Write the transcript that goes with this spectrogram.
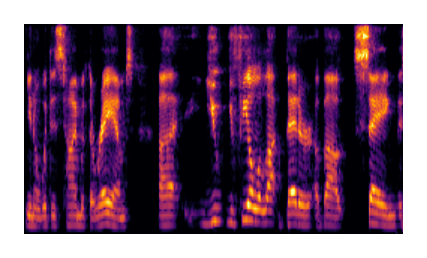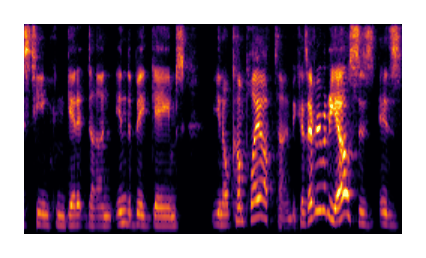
you know, with his time with the Rams. Uh, you you feel a lot better about saying this team can get it done in the big games, you know, come playoff time because everybody else is is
